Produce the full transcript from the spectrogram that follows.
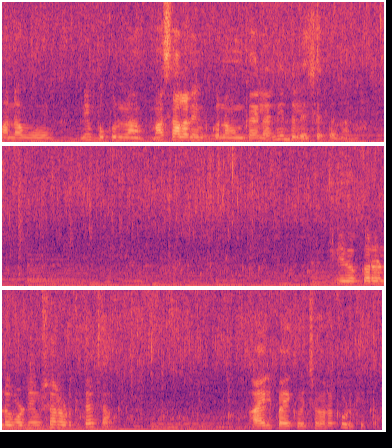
మనము నింపుకున్న మసాలా నింపుకున్న వంకాయలన్నీ ఇందులో వేసేద్దాం మనం ఇది ఒక రెండు మూడు నిమిషాలు ఉడికితే చాలు. ఆయిల్ పైకి వచ్చే వరకు ఉడికిద్దాం.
